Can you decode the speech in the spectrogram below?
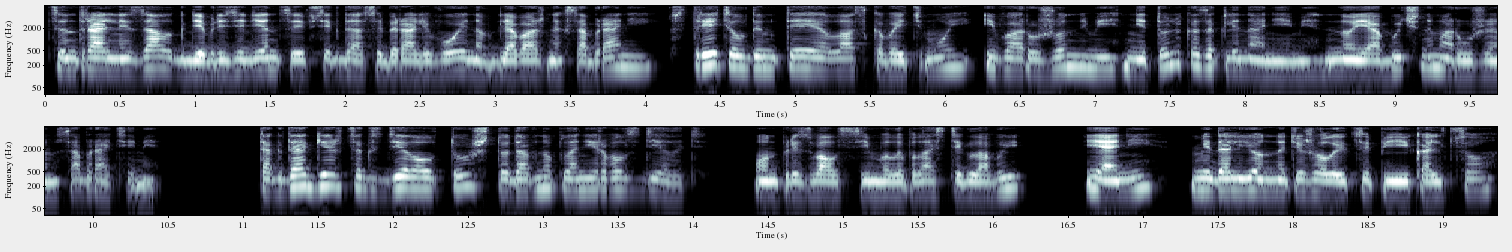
Центральный зал, где в резиденции всегда собирали воинов для важных собраний, встретил Дымтея ласковой тьмой и вооруженными не только заклинаниями, но и обычным оружием собратьями. Тогда герцог сделал то, что давно планировал сделать. Он призвал символы власти главы, и они, медальон на тяжелой цепи и кольцо,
